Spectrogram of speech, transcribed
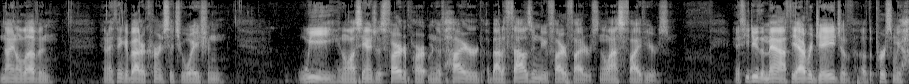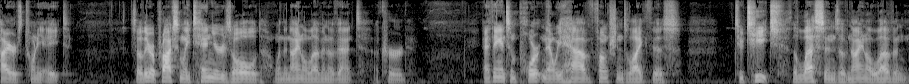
9 11 and I think about our current situation, we in the Los Angeles Fire Department have hired about a thousand new firefighters in the last five years. And if you do the math, the average age of, of the person we hire is 28. So they were approximately 10 years old when the 9 11 event occurred. And I think it's important that we have functions like this to teach the lessons of 9 11,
